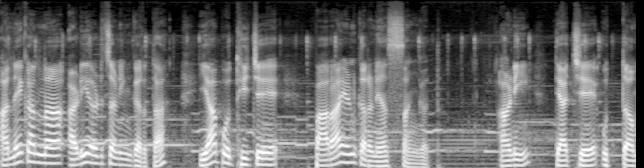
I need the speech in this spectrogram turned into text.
अनेकांना अडीअडचणींकरता या पोथीचे पारायण करण्यास सांगत आणि त्याचे उत्तम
